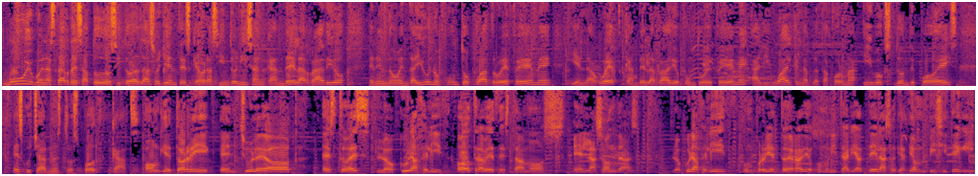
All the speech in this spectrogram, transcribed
Muy buenas tardes a todos y todas las oyentes que ahora sintonizan Candela Radio en el 91.4 FM y en la web candelaradio.fm, al igual que en la plataforma iVoox donde podéis escuchar nuestros podcasts. Ongie Torrik en Chuleok, esto es Locura Feliz. Otra vez estamos en las ondas. Locura Feliz, un proyecto de radio comunitaria de la Asociación Visitegui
